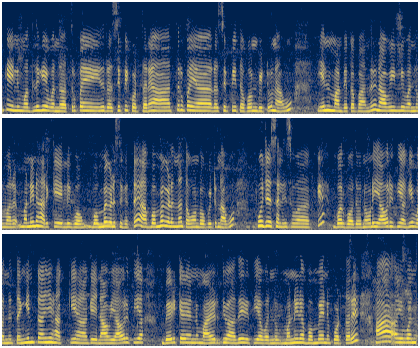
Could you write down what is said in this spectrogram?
ಹಾಗೆ ಇಲ್ಲಿ ಮೊದಲಿಗೆ ಒಂದು ಹತ್ತು ರೂಪಾಯಿ ರೆಸಿಪಿ ಕೊಡ್ತಾರೆ. ಆ ಹತ್ತು ರೂಪಾಯಿಯ ರೆಸಿಪಿ ತೊಗೊಂಡ್ಬಿಟ್ಟು ನಾವು ಏನು ಮಾಡಬೇಕಪ್ಪ ಅಂದರೆ ನಾವು ಇಲ್ಲಿ ಒಂದು ಮರ ಮಣ್ಣಿನ ಹರಕೆಯಲ್ಲಿ ಬೊಂಬೆಗಳು ಸಿಗುತ್ತೆ. ಆ ಬೊಂಬೆಗಳನ್ನು ತೊಗೊಂಡು ಹೋಗ್ಬಿಟ್ಟು ನಾವು ಪೂಜೆ ಸಲ್ಲಿಸುವಕ್ಕೆ ಬರ್ಬೋದು. ನೋಡಿ ಯಾವ ರೀತಿಯಾಗಿ ಒಂದು ತೆಂಗಿನಕಾಯಿ ಅಕ್ಕಿ ಹಾಗೆ ನಾವು ಯಾವ ರೀತಿಯ ಬೇಡಿಕೆಯನ್ನು ಮಾಡಿರ್ತೀವೋ ಅದೇ ರೀತಿಯ ಒಂದು ಮಣ್ಣಿನ ಬೊಂಬೆಯನ್ನು ಕೊಡ್ತಾರೆ. ಆ ಒಂದು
